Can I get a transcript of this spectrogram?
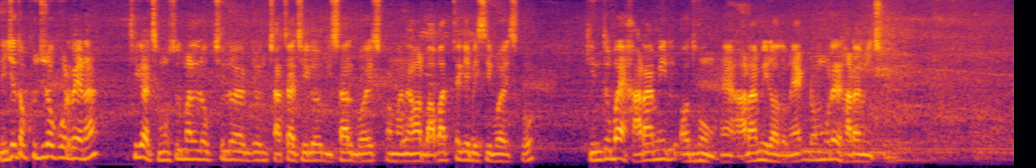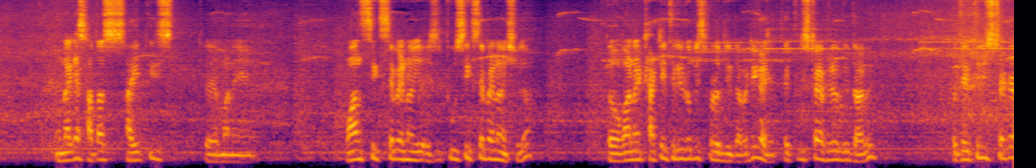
নিজে তো খুচরো করবে না, ঠিক আছে, মুসলমান লোক ছিল, একজন চাচা ছিল, বিশাল বয়স্ক মানে আমার বাবার থেকে বেশি বয়স্ক। কিন্তু ভাই হারামির অধম হ্যাঁ হারামির অধম, এক নম্বরের হারামি ছিল। ওনাকে সাতাশ সাঁত্রিশ মানে ওয়ান সিক্স সেভেন হয়েছে টু সিক্স সেভেন হয়েছিল। তো ওখানে থার্টি থ্রি রুপিস ফেরত দিতে হবে, ঠিক আছে? তেত্রিশ টাকা ফেরত দিতে হবে। তো তেত্রিশ টাকা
